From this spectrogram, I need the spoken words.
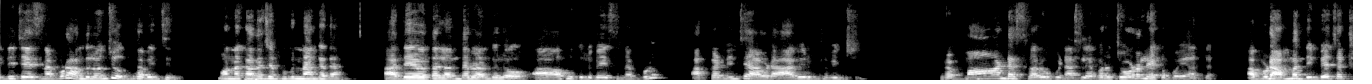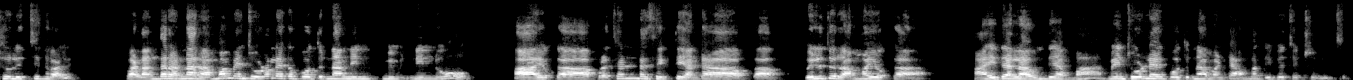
ఇది చేసినప్పుడు అందులోంచి ఉద్భవించింది. మొన్న కథ చెప్పుకున్నాం కదా ఆ దేవతలందరూ అందులో ఆహుతులు వేసినప్పుడు అక్కడి నుంచి ఆవిడ ఆవిర్భవించింది బ్రహ్మాండ స్వరూపిణి అసలు ఎవరు చూడలేకపోయారట. అప్పుడు అమ్మ దివ్య చక్షులు ఇచ్చింది వాళ్ళకి. వాళ్ళందరూ అన్నారు అమ్మ మేము చూడలేకపోతున్నాం. నిన్ను ఆ యొక్క ప్రచండ శక్తి అంటే ఆ వెలుతురు అమ్మ యొక్క ఆ ఇది అలా ఉంది అమ్మ. మేము చూడలేకపోతున్నాం అంటే అమ్మ దివ్య చక్షులు ఇచ్చింది.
